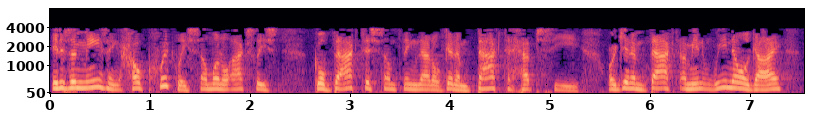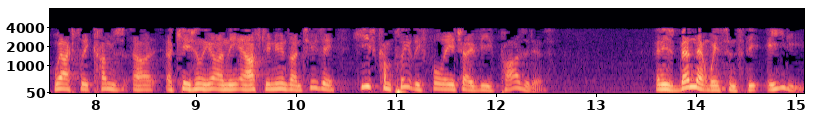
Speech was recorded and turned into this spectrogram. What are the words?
It is amazing how quickly someone will actually go back to something that'll get him back to Hep C or get him back. I mean, we know a guy who actually comes uh, occasionally on the afternoons on Tuesday. He's completely full HIV positive, and he's been that way since the 80s.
